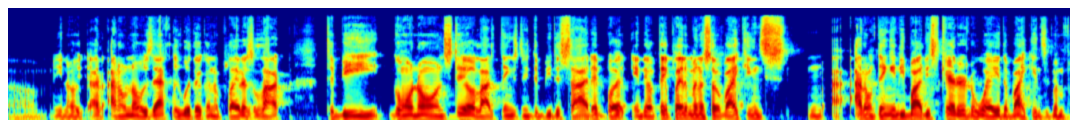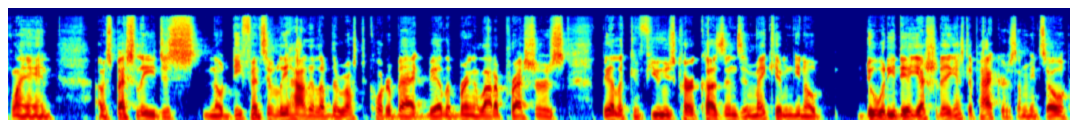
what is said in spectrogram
Um, you know, I, I don't know exactly who they're going to play. There's a lot to be going on still. A lot of things need to be decided. But you know, if they play the Minnesota Vikings, I don't think anybody's scared of the way the Vikings have been playing, especially just you know defensively how they love to rush the quarterback, be able to bring a lot of pressures, be able to confuse Kirk Cousins and make him you know do what he did yesterday against the Packers. I mean, so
